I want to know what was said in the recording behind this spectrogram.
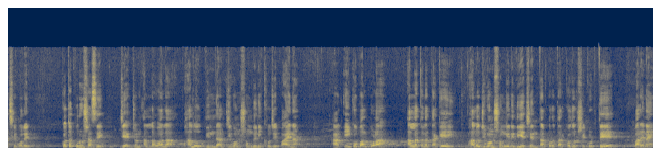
আছে বলেন? কত পুরুষ আছে যে একজন আল্লাহওয়ালা ভালো দিনদার জীবন সঙ্গিনী খোঁজে পায় না। আর এই কপাল পড়া আল্লাহ তালা তাকে ভালো জীবন সঙ্গিনী দিয়েছেন, তারপরও তার কদর সে করতে পারে নাই।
